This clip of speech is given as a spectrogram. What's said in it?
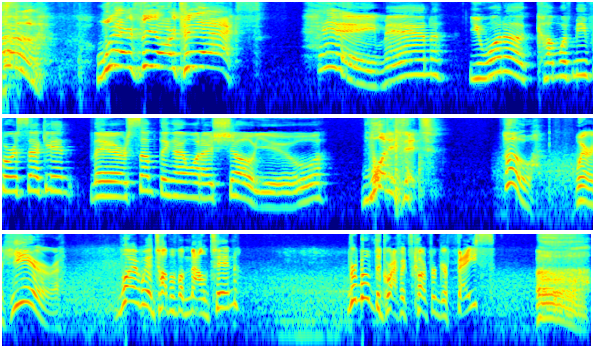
Ugh! Where's the RTX? Hey, man. You wanna come with me for a second? There's something I wanna show you. What is it? Oh, We're here! Why are we on top of a mountain? Remove the graphics card from your face! Ugh.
